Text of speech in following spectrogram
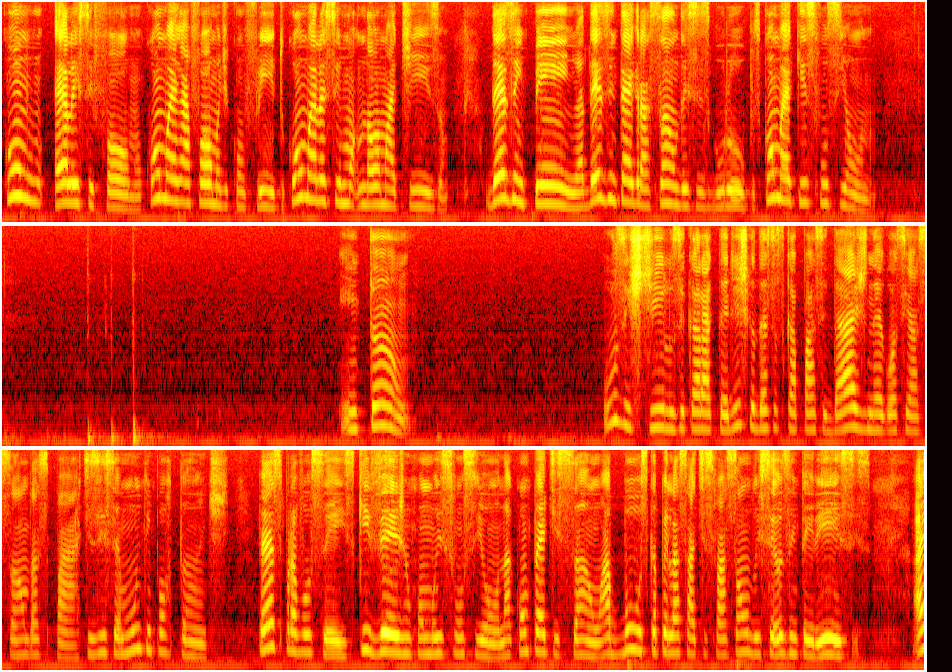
como elas se formam, como é a forma de conflito, como elas se normatizam, desempenho, a desintegração desses grupos, como é que isso funciona. Então, os estilos e características dessas capacidades de negociação das partes, isso é muito importante. Peço para vocês que vejam como isso funciona, a competição, a busca pela satisfação dos seus interesses, a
